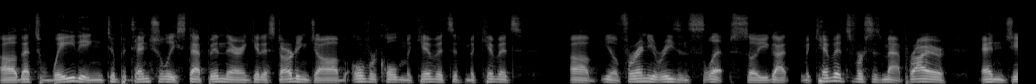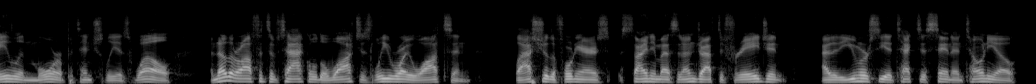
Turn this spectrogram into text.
uh, that's waiting to potentially step in there and get a starting job over Colt McKivitz if McKivitz, uh, you know, for any reason slips. So you got McKivitz versus Matt Pryor and Jalen Moore potentially as well. Another offensive tackle to watch is Leroy Watson. Last year, the 49ers signed him as an undrafted free agent out of the University of Texas San Antonio.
